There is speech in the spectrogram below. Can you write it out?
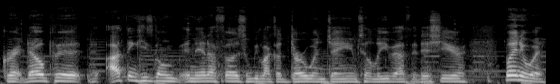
Grant Delpit. I think he's going to in the NFL. He's going to be like a Derwin James. He'll leave after this year. But anyway,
